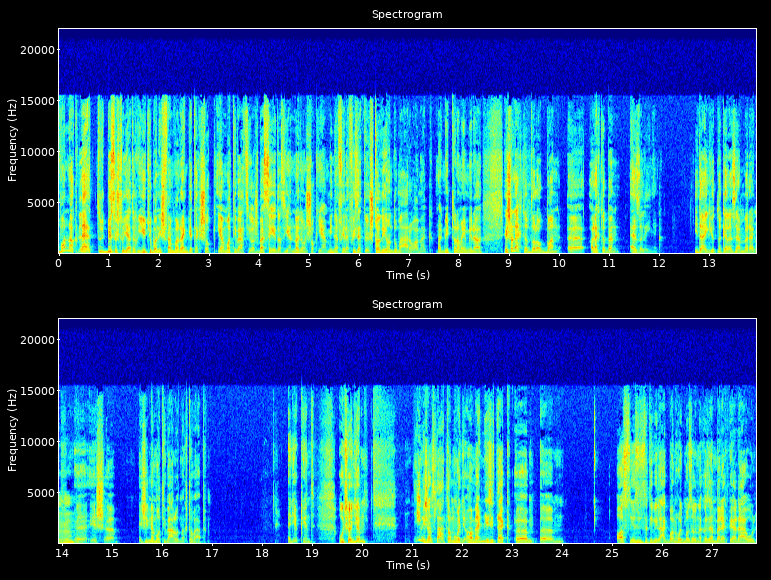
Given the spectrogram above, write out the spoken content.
vannak, lehet, biztos tudjátok, hogy YouTube-on is fenn van rengeteg sok ilyen motivációs beszéd, az ilyen nagyon sok ilyen mindenféle fizető stadiondumáról, meg, meg mit tudom én miről, és a legtöbb dologban, a legtöbben ez a lényeg. Idáig jutnak el az emberek, uh-huh. és, és innen motiválódnak tovább. Egyébként. Úgyhogy én is azt látom, hogy ha megnézitek azt, hogy az üzleti világban hogy mozognak az emberek például,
